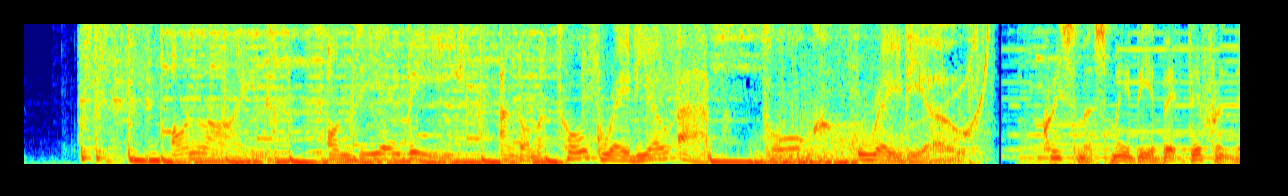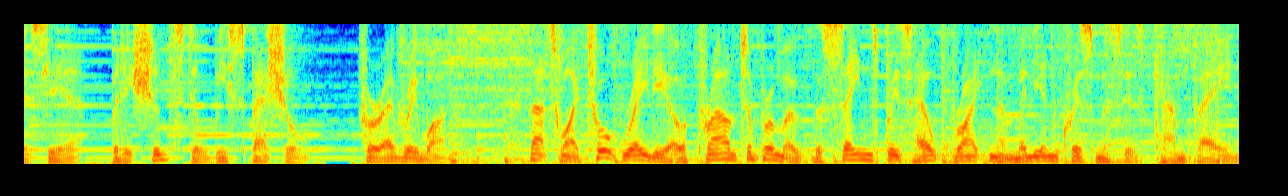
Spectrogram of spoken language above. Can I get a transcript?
Online, on DAB, and on the Talk Radio app. Talk Radio. Christmas may be a bit different this year, but it should still be special for everyone. That's why Talk Radio are proud to promote the Sainsbury's Help Brighten a Million Christmases campaign.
